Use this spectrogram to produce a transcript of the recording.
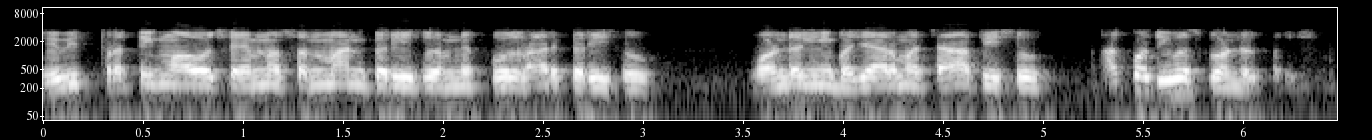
વિવિધ પ્રતિમાઓ છે એમનો સન્માન કરીશું એમને ફૂલહાર કરીશું ગોંડલની બજારમાં ચા પીશું આખો દિવસ ગોંડલ ફરીશું. અ,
